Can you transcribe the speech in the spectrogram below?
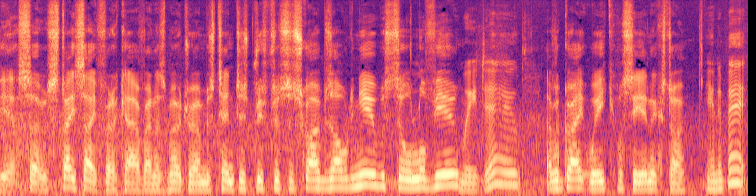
yeah, so stay safe for the caravanners, motorhomes, tenters, drifters, subscribers old and new. We still love you. We do. Have a great week. We'll see you next time. In a bit.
